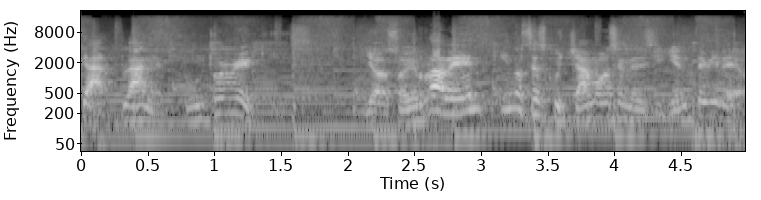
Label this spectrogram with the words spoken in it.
carplanet.mx. Yo soy Raven y nos escuchamos en el siguiente video.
